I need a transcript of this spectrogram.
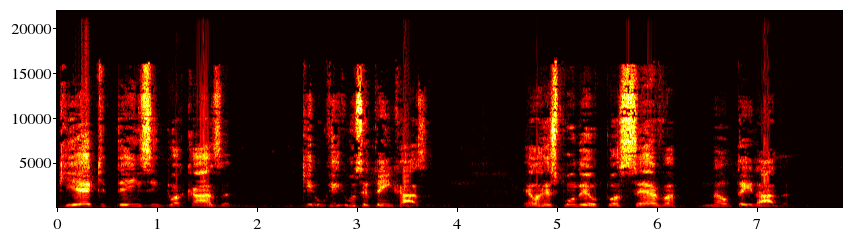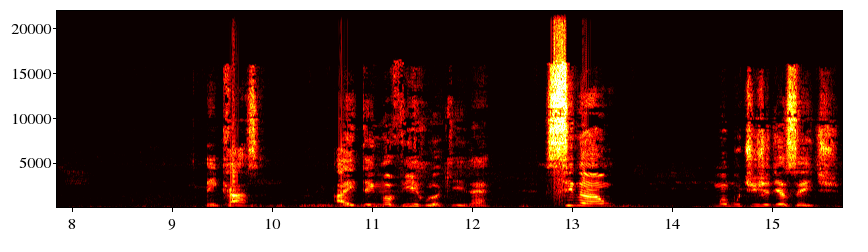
que é que tens em tua casa? Que, o que, que você tem em casa? Ela respondeu: Tua serva não tem nada em casa. Aí tem uma vírgula aqui, né? Se não, uma botija de azeite.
